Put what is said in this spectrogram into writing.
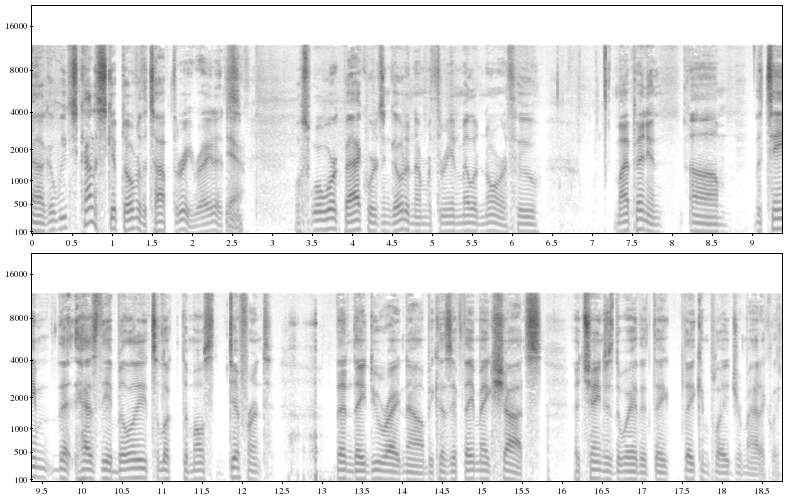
Yeah, we just kind of skipped over the top three, right? It's, yeah. We'll, we'll, work backwards and go to number three in Millard North, who, my opinion, um, the team that has the ability to look the most different than they do right now. Because if they make shots it changes the way that they, they can play dramatically.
